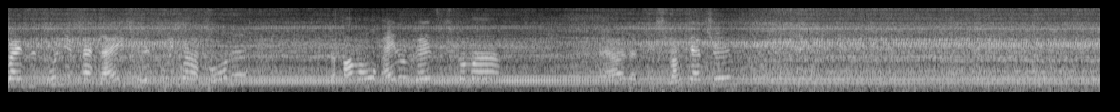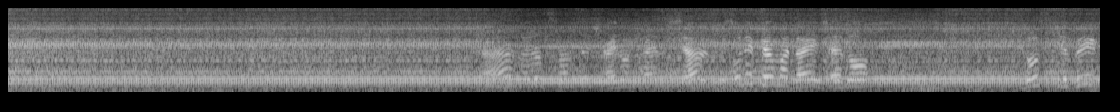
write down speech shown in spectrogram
beiden sind ungefähr gleich und jetzt gucke ich mal nach vorne. Da fahren wir hoch 31, ja, das schwankt ganz schön. Ja, 29, 31, ja, das ist ungefähr mal gleich. Also, bloß ihr seht,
